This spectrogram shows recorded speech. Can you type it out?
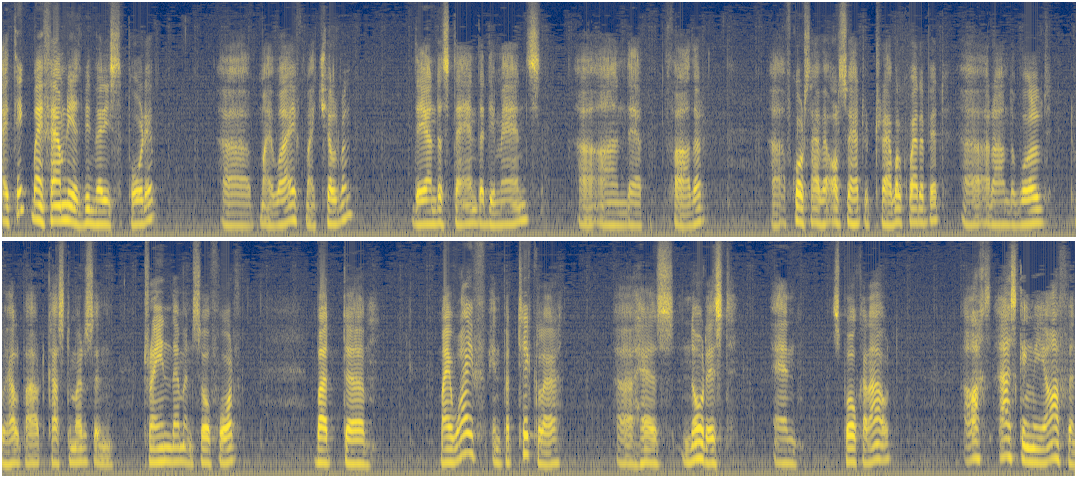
I think my family has been very supportive. Uh, my wife, my children, they understand the demands uh, on their father. Uh, of course, I've also had to travel quite a bit uh, around the world to help out customers and train them and so forth. But uh, my wife, in particular, has noticed and spoken out, ask, asking me often,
